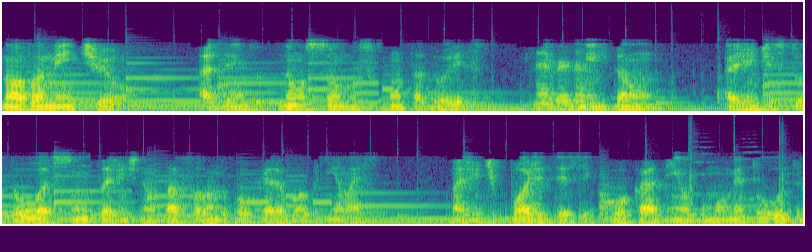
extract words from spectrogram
novamente o adendo, não somos contadores. É verdade. Então, a gente estudou o assunto, a gente não está falando qualquer abobrinha, mas a gente pode ter se equivocado em algum momento ou outro.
